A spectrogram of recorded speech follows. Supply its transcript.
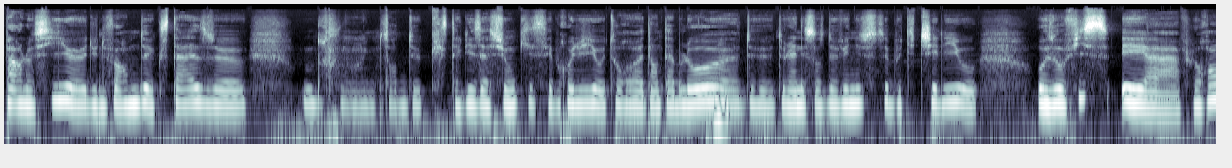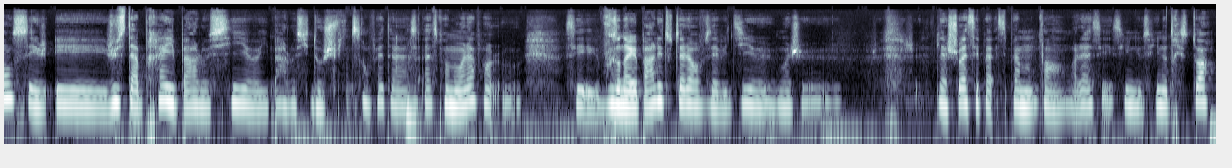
parle aussi euh, d'une forme d'extase, euh, une sorte de cristallisation qui s'est produite autour d'un tableau de, la naissance de Vénus de Botticelli au, aux offices et à Florence. Et, juste après il parle aussi il parle aussi d'Auschwitz en fait à, ce moment-là. Enfin, vous en avez parlé tout à l'heure vous avez dit moi je la Shoah, c'est pas, pas, enfin voilà, c'est une, une, autre histoire.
